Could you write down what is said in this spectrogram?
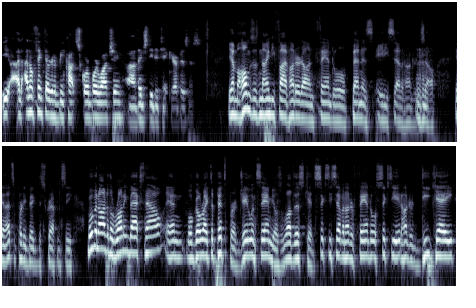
I don't think they're going to be caught scoreboard watching. Uh, they just need to take care of business. Yeah, Mahomes is 9,500 on FanDuel. Ben is 8,700. Mm-hmm. So yeah, that's a pretty big discrepancy. Moving on to the running backs now, and we'll go right to Pittsburgh. Jaylen Samuels, love this kid. 6,700 FanDuel, 6,800 DK,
